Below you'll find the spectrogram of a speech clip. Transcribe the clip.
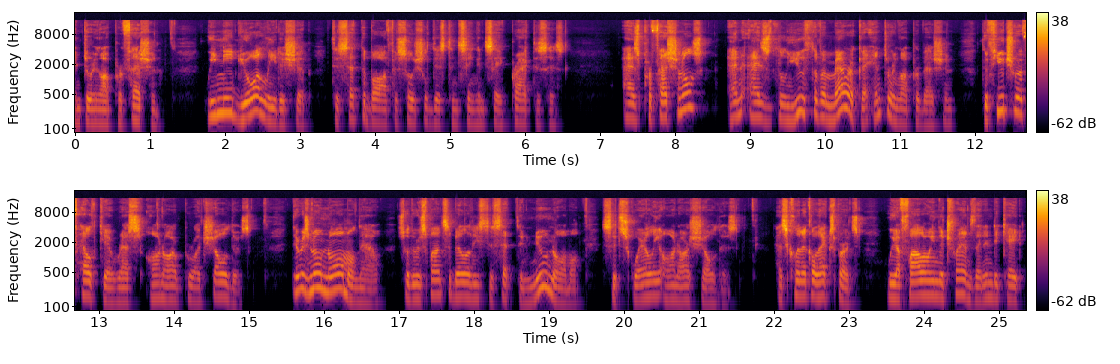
entering our profession. We need your leadership to set the bar for social distancing and safe practices. As professionals and as the youth of America entering our profession, the future of healthcare rests on our broad shoulders. There is no normal now, so the responsibilities to set the new normal sit squarely on our shoulders. As clinical experts, we are following the trends that indicate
